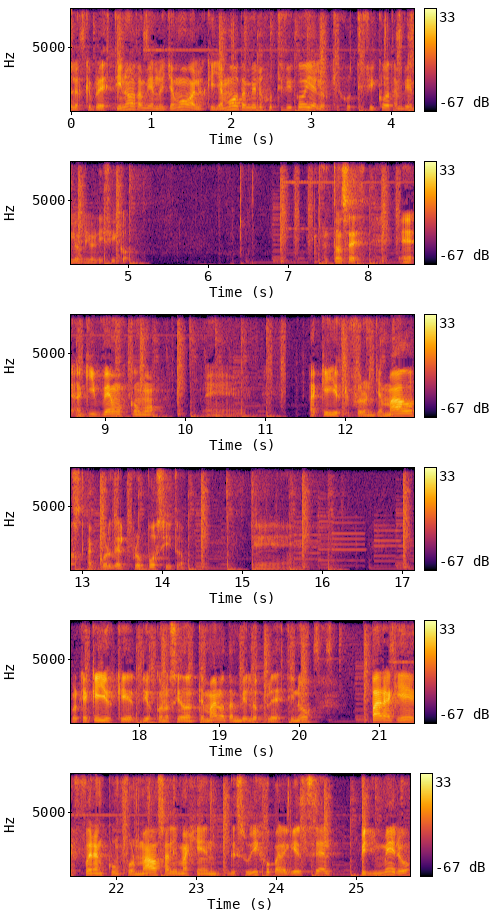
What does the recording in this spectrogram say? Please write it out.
los que predestinó también los llamó, a los que llamó también los justificó y a los que justificó también los glorificó. Entonces, eh, aquí vemos como eh, aquellos que fueron llamados acorde al propósito, eh, porque aquellos que Dios conoció de antemano también los predestinó para que fueran conformados a la imagen de su Hijo, para que Él sea el primero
